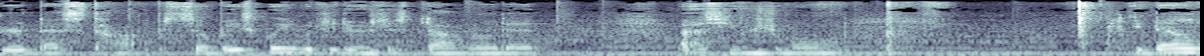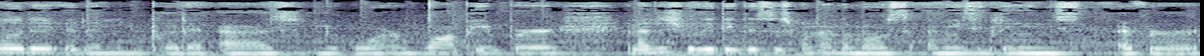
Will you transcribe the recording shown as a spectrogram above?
your desktop. So basically what you do is just download it as usual. You download it and then you put it as your wallpaper. And i just really think this is one of the most amazing things ever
